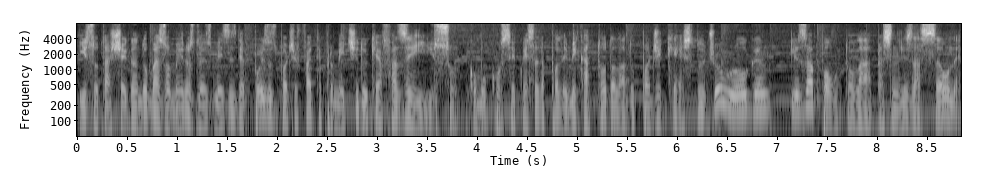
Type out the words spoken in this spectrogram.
Isso está chegando mais ou menos dois meses depois do Spotify ter prometido que ia fazer isso. Como consequência da polêmica toda lá do podcast do Joe Rogan, eles apontam lá para sinalização, né,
